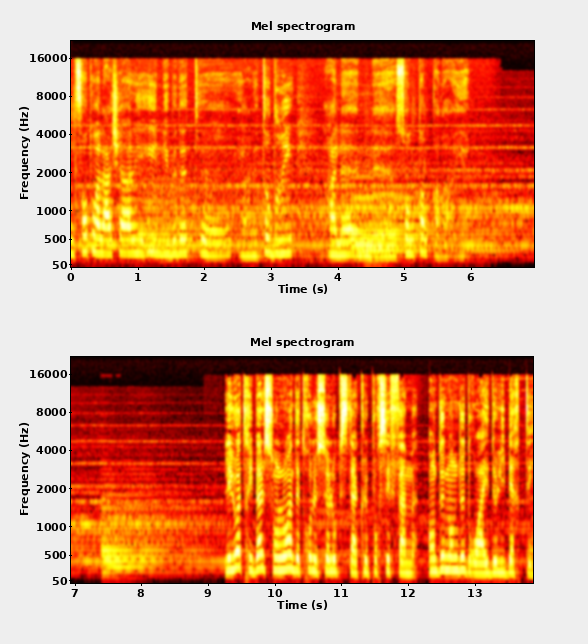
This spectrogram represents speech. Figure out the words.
السطوة العشائرية هي اللي بدت يعني تضغي على السلطة القضائية. Les lois tribales sont loin d'être le seul obstacle pour ces femmes en demande de droits et de liberté.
